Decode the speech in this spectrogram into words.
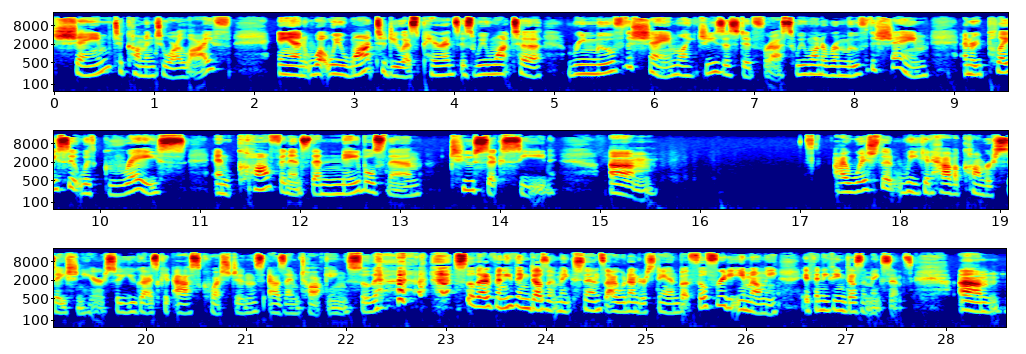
shame to come into our life. And what we want to do as parents is we want to remove the shame, like Jesus did for us. We want to remove the shame and replace it with grace and confidence that enables them to succeed. Um, I wish that we could have a conversation here so you guys could ask questions as I'm talking so that so that if anything doesn't make sense, I would understand. But feel free to email me if anything doesn't make sense. Um,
